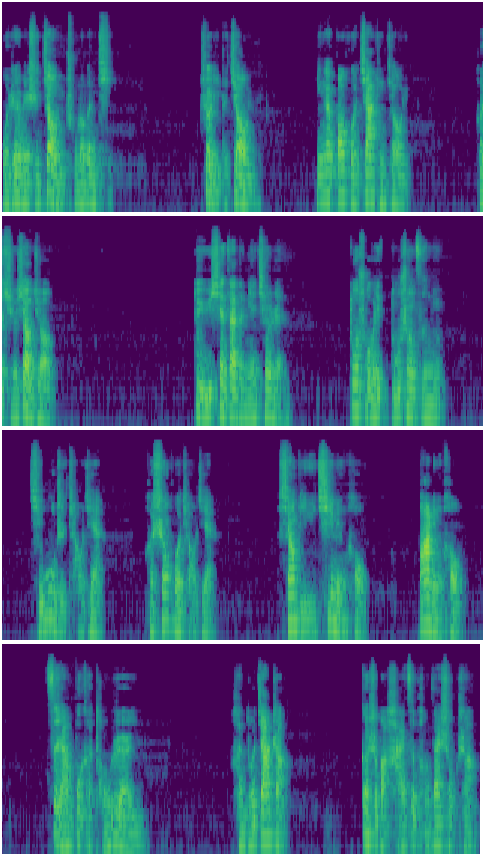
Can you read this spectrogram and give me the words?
我认为是教育出了问题。这里的教育应该包括家庭教育和学校教育。对于现在的年轻人，多数为独生子女，其物质条件和生活条件，相比于七零后、八零后，自然不可同日而语。很多家长更是把孩子捧在手上，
